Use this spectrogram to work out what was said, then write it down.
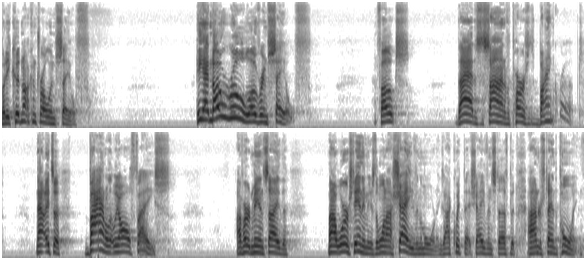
But he could not control himself. He had no rule over himself. Folks, that is the sign of a person that's bankrupt. Now, it's a battle that we all face. I've heard men say the my worst enemy is the one I shave in the mornings. I quit that shaving stuff, but I understand the point.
